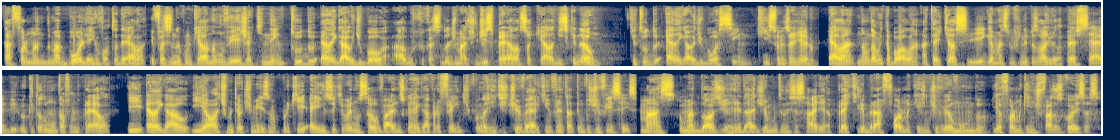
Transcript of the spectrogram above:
tá formando uma bolha em volta dela e fazendo com que ela não veja que nem tudo é legal e de boa. Algo que o caçador de Marte diz para ela, só que ela diz que não que tudo é legal e de boa sim, que isso é um exagero. Ela não dá muita bola até que ela se liga mais pro fim do episódio, ela percebe o que todo mundo tá falando pra ela. E é legal e é ótimo ter otimismo, porque é isso que vai nos salvar e nos carregar para frente quando a gente tiver que enfrentar tempos difíceis. Mas uma dose de realidade é muito necessária para equilibrar a forma que a gente vê o mundo e a forma que a gente faz as coisas.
